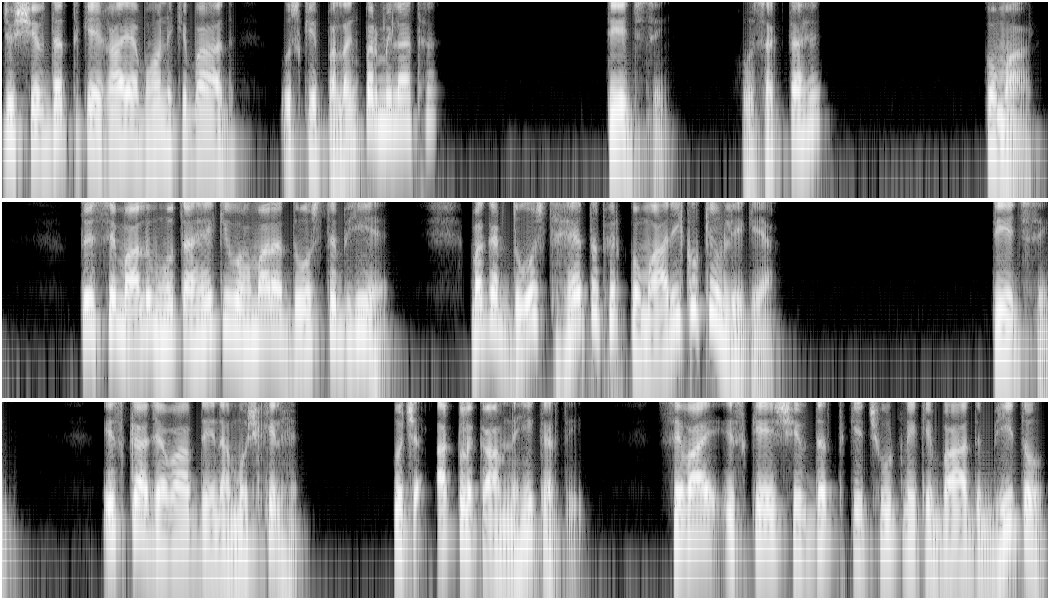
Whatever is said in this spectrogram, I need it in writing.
जो शिवदत्त के गायब होने के बाद उसके पलंग पर मिला था? तेज सिंह, हो सकता है। कुमार तो इससे मालूम होता है कि वो हमारा दोस्त भी है। मगर दोस्त है तो फिर कुमारी को क्यों ले गया? तेज सिंह, इसका जवाब देना मुश्किल है। कुछ अक्ल काम नहीं करती। सिवाय इसके शिवदत्त के छूटने के बाद भी तो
